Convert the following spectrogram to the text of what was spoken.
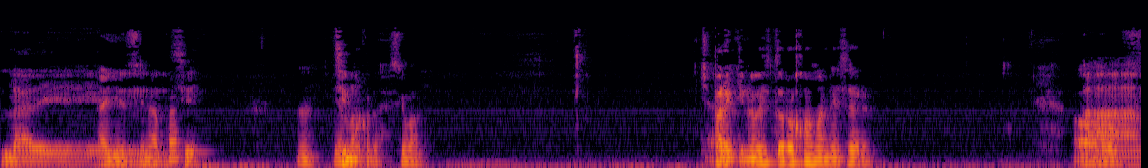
La de. ¿Ayotzinapa? Sí. Mm, acuerdo, Simón. Para quien no ha visto Rojo Amanecer. Oh,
